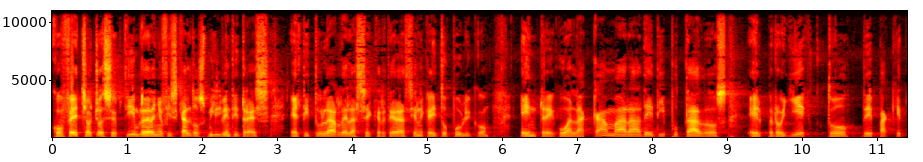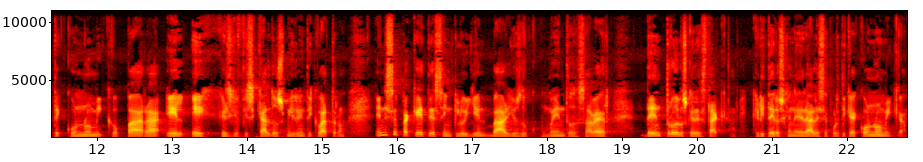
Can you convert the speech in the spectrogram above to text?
Con fecha 8 de septiembre del año fiscal 2023, el titular de la Secretaría de Hacienda y Crédito Público entregó a la Cámara de Diputados el proyecto de paquete económico para el ejercicio fiscal 2024. En este paquete se incluyen varios documentos a saber, dentro de los que destacan criterios generales de política económica,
